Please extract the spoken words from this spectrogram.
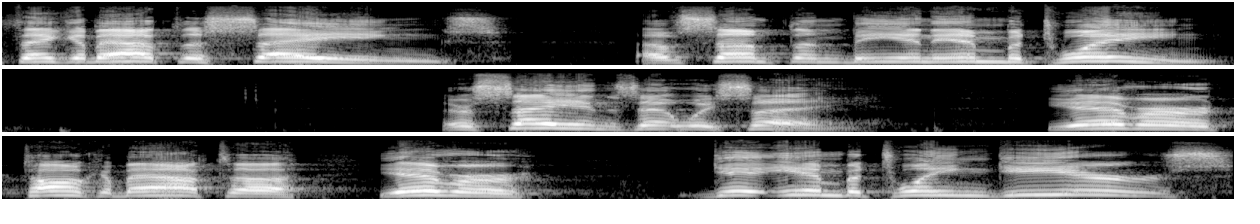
Think about the sayings of something being in between. There's sayings that we say. You ever talk about, uh, you ever get in between gears?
